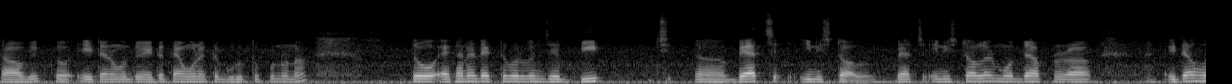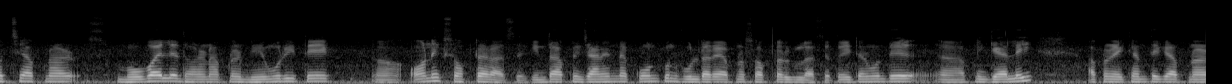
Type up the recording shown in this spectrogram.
স্বাভাবিক। তো এইটার মধ্যে, এটা তেমন একটা গুরুত্বপূর্ণ না। তো এখানে দেখতে পারবেন যে বিট ব্যাচ ইনস্টল ব্যাচ ইনস্টলের মধ্যে আপনারা, এটা হচ্ছে আপনার মোবাইলে ধরেন আপনার মেমোরিতে অনেক সফটওয়্যার আছে কিন্তু আপনি জানেন না কোন কোন ফোল্ডারে আপনার সফটওয়্যারগুলো আছে। তো এটার মধ্যে আপনি গেলেই আপনার এখান থেকে আপনার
